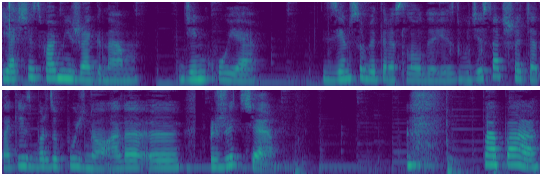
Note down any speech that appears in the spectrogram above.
Ja się z wami żegnam. Dziękuję. Zjem sobie teraz lody. Jest 23, tak jest bardzo późno, ale y, życie. Папа!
